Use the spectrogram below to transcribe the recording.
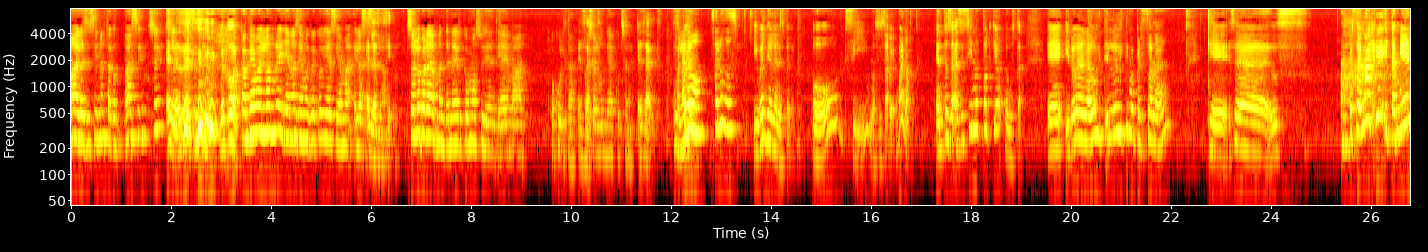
Ah, el asesino está con... Ah, sí, sí. El sí, asesino. Mejor. Cambiamos el nombre, ya no se llama Cracovia, se llama El Asesino. El Asesino. Solo para mantener como su identidad más oculta. Por Exacto. si algún día escuchan esto. Exacto. Hola, no. Saludos. Igual ya hablan español. O sí, no se sabe. Bueno, entonces, Asesino Tokio me gusta. Eh, y luego la, la última persona, que es un personaje y también,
